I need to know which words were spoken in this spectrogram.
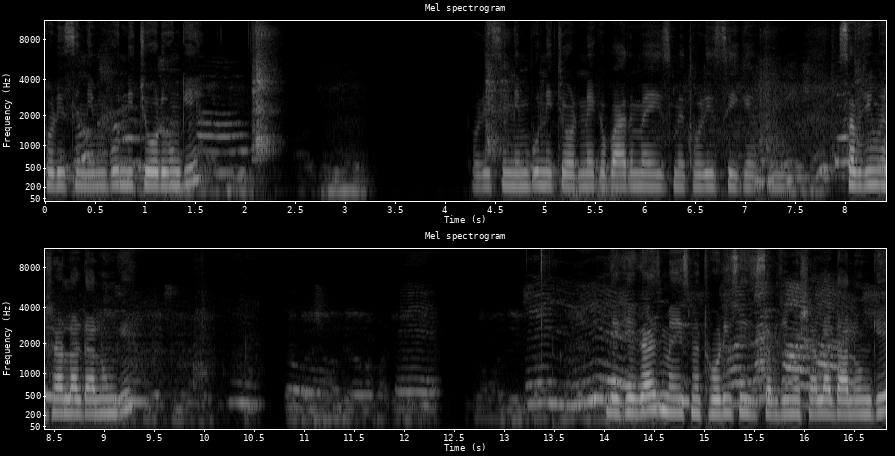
थोड़ी सी नींबू निचोड़ूँगी। थोड़ी सी नींबू निचोड़ने के बाद मैं इसमें थोड़ी सी सब्ज़ी मसाला डालूँगी। देखिए गाइज़ मैं इसमें थोड़ी सी सब्ज़ी मसाला डालूँगी।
